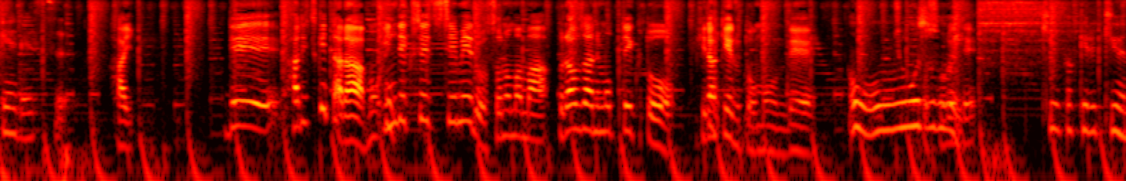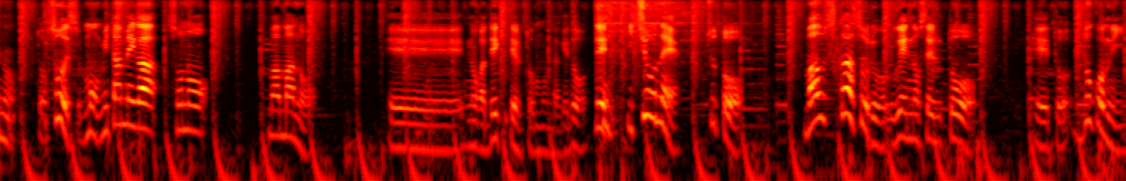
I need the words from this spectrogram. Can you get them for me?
OK です。はい。で貼り付けたらもう indexhtml をそのままブラウザに持っていくと開けると思うんで、おちょー、っとすごい。それで 9×9 の。とそうですもう見た目がそのままの、えーのができてると思うんだけどで、はい一応ねちょっとマウスカーソルを上に乗せると,、えー、とどこに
